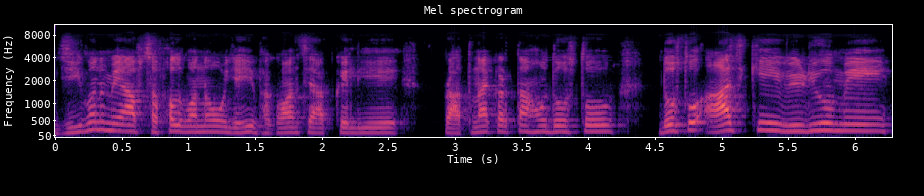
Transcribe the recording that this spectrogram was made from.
जीवन में आप सफल बनो, यही भगवान से आपके लिए प्रार्थना करता हूँ दोस्तों। दोस्तों, आज के वीडियो में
